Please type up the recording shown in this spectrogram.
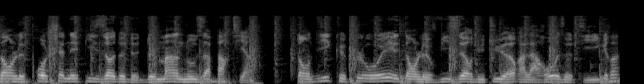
dans le prochain épisode de Demain nous appartient. Tandis que Chloé est dans le viseur du tueur à la rose tigre,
